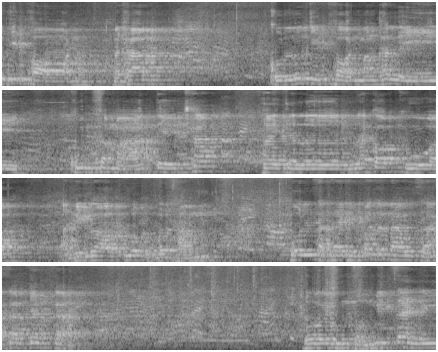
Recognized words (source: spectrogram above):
รุจิพรนะครับ คุณรุจิพรมังคลี คุณสมาเตชะไทยเจริญและครอบครัว อันนี้ก็ร่วมอุปถัมภ์บริษัทไทยเทคพัฒนาอุตสาหกรรมจำกัด โดยคุณสมมิตรแซ่ลี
